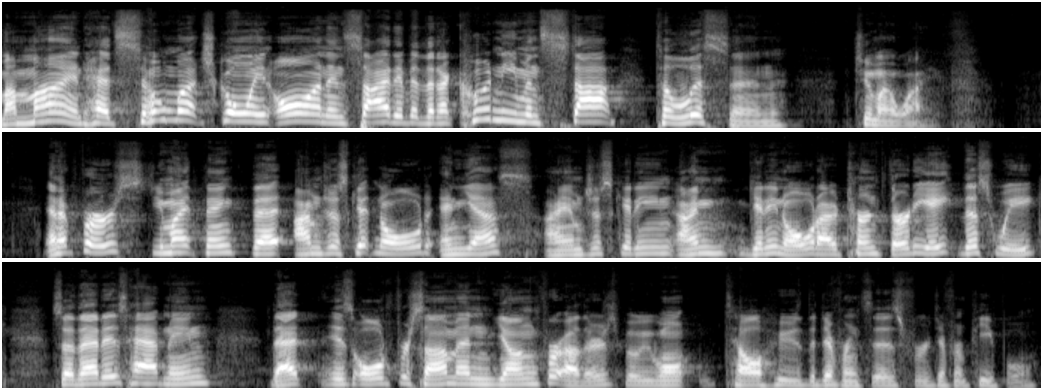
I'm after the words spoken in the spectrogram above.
My mind had so much going on inside of it that I couldn't even stop to listen to my wife. And at first, you might think that I'm just getting old, and yes, I am just getting I'm getting old. I turned 38 this week, so that is happening. That is old for some and young for others, but we won't tell who the difference is for different people.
